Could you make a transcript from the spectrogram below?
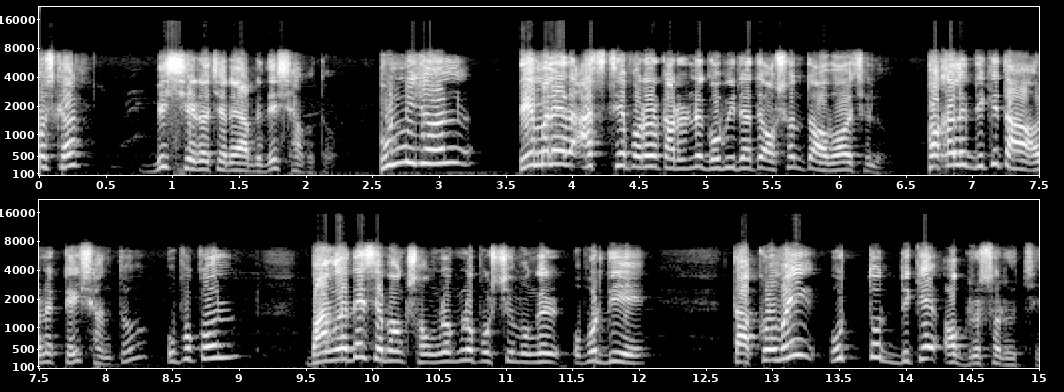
নমস্কার, বিশ্বের রচনায় আপনাদের স্বাগত। ঘূর্ণিঝড় রেমালের আস্থে পড়ার কারণে গভীর রাতে অশান্ত আবহাওয়া ছিল। সকালের দিকে তা অনেকটাই শান্ত, উপকূল, বাংলাদেশ এবং সংলগ্ন পশ্চিমবঙ্গের ওপর দিয়ে তা ক্রমেই উত্তর দিকে অগ্রসর হচ্ছে।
